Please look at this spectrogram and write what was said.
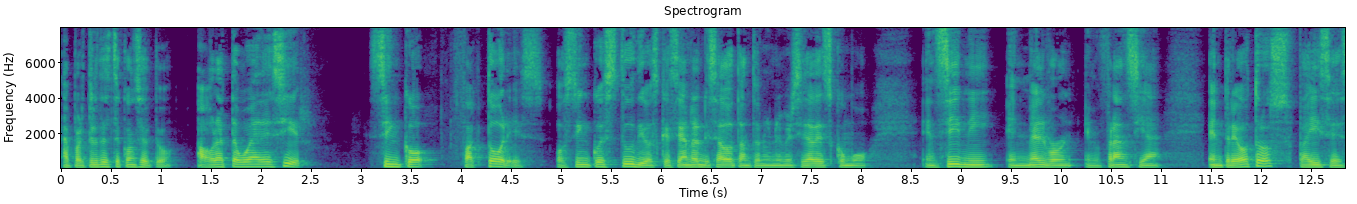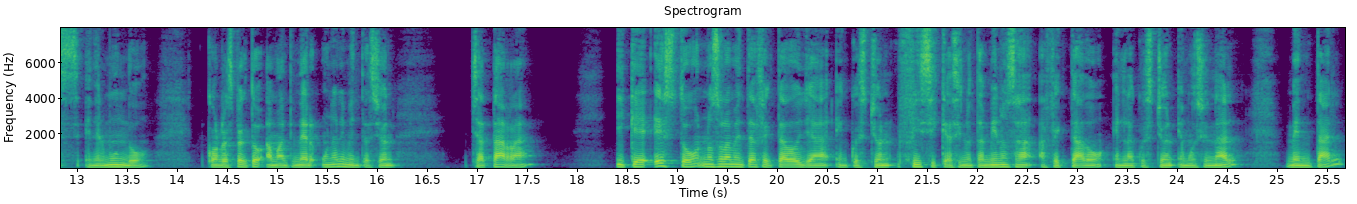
a partir de este concepto, ahora te voy a decir cinco factores o cinco estudios que se han realizado tanto en universidades como en Sydney, en Melbourne, en Francia, entre otros países en el mundo, con respecto a mantener una alimentación chatarra y que esto no solamente ha afectado ya en cuestión física, sino también nos ha afectado en la cuestión emocional, mental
